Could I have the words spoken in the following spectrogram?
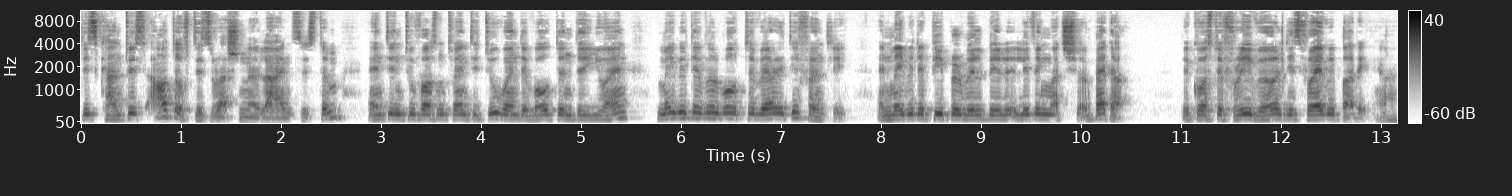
these countries out of this Russian alliance system. And in 2022, when they vote in the UN, maybe they will vote very differently. And maybe the people will be living much uh, better because the free world is for everybody. Yeah?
